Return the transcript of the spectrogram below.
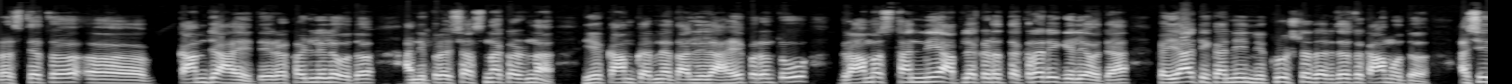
रस्त्याचं काम जे आहे ते रखडलेलं होतं आणि प्रशासनाकडनं हे काम करण्यात आलेलं आहे. परंतु ग्रामस्थांनी आपल्याकडे तक्रारी केल्या होत्या का या ठिकाणी निकृष्ट दर्जाचं काम होतं अशी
